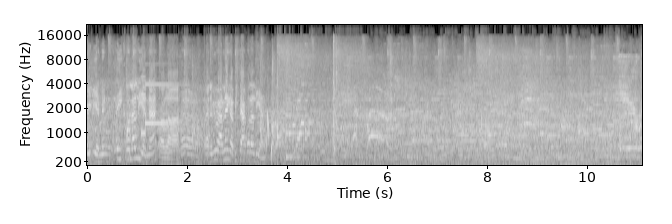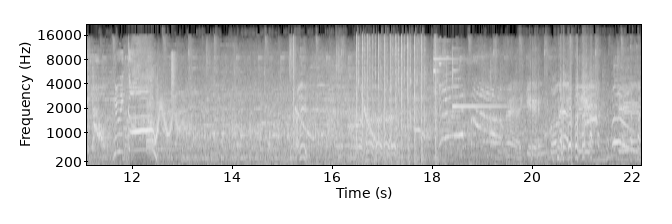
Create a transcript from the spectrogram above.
อขออีกเหรียญหนึ่งอีกคนละเหรียญนะเอาเหรอเออเดี๋ยวพี่วานเล่นกับพี่จ้าคนละเหรียญ Here we go ไปดิแหมเก่งตัวแรกเก่งเก่ง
